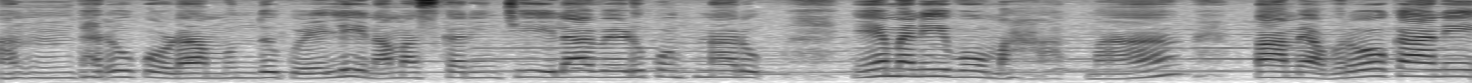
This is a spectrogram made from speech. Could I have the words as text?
అందరూ కూడా ముందుకు వెళ్ళి నమస్కరించి ఇలా వేడుకుంటున్నారు. ఏమని ఓ మహాత్మా తామెవరో కానీ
